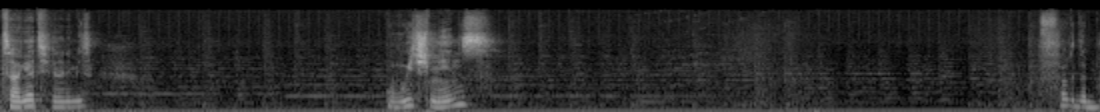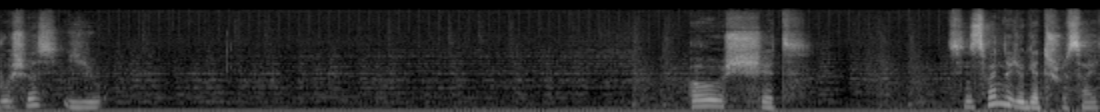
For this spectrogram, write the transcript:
target enemies? Which means fuck the bushes you oh shit. Since when do you get true sight?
